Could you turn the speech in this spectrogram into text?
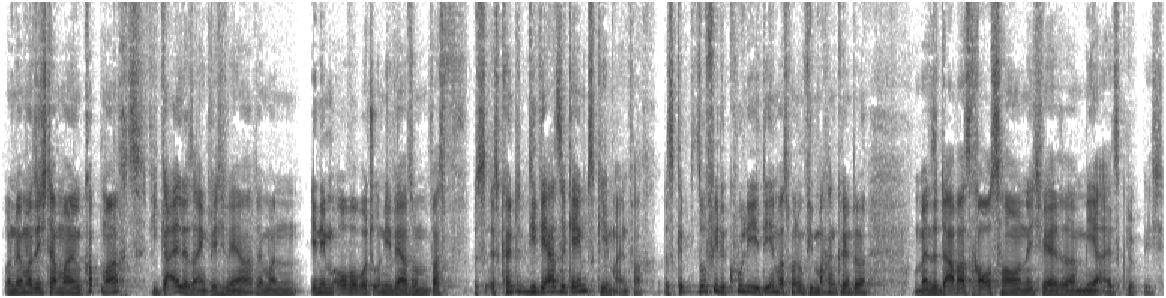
Und wenn man sich da mal im Kopf macht, wie geil das eigentlich wäre, wenn man in dem Overwatch-Universum, was, es, es könnte diverse Games geben einfach. Es gibt so viele coole Ideen, was man irgendwie machen könnte. Und wenn sie da was raushauen, ich wäre mehr als glücklich.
